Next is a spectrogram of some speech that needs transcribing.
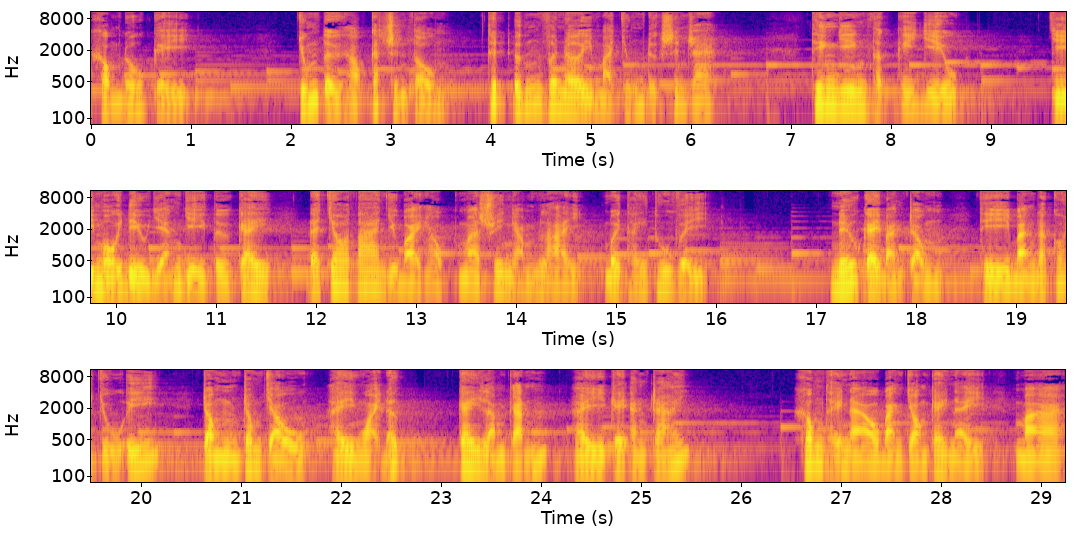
không đố kỵ. Chúng tự học cách sinh tồn, thích ứng với nơi mà chúng được sinh ra. Thiên nhiên thật kỳ diệu chỉ mỗi điều giản dị từ cây đã cho ta nhiều bài học mà suy ngẫm lại mới thấy thú vị. Nếu cây bạn trồng thì bạn đã có chủ ý trồng trong chậu hay ngoài đất, cây làm cảnh hay cây ăn trái. Không thể nào bạn chọn cây này mà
